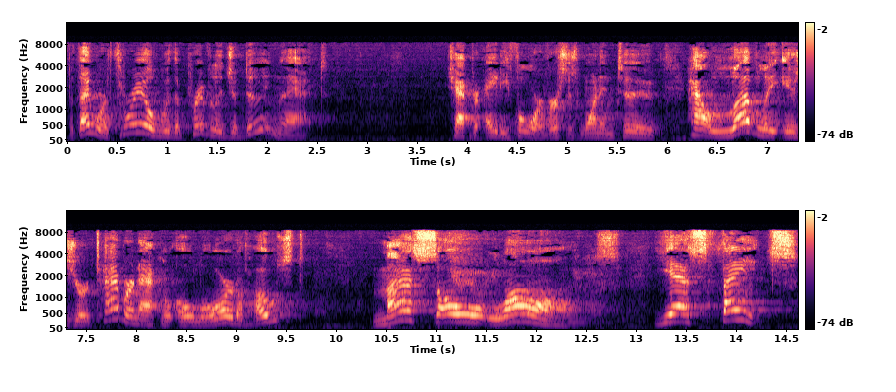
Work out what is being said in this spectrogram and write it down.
but they were thrilled with the privilege of doing that. Chapter 84, verses 1 and 2. How lovely is your tabernacle, O Lord of hosts! My soul longs, yes, faints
